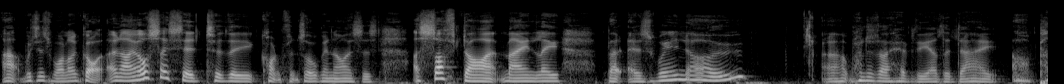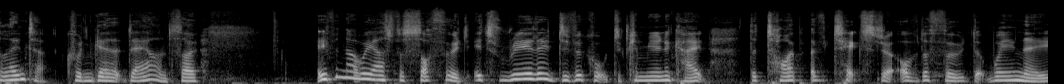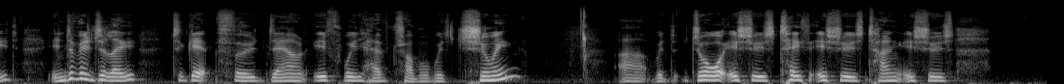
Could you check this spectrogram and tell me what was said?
Uh, which is what I got. And I also said to the conference organisers, a soft diet mainly, but as we know, uh, what did I have the other day? Oh, polenta. Couldn't get it down. So even though we ask for soft food, it's really difficult to communicate the type of texture of the food that we need individually to get food down if we have trouble with chewing, uh, with jaw issues, teeth issues, tongue issues,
